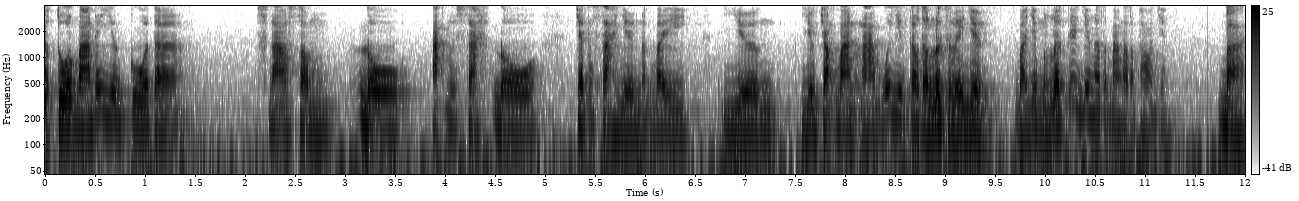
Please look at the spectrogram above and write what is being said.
ទទួលបានទេយើងគួរតែ ស្នើសុំដូរអនុសាសន៍ដូរចិត្តសាស្ត្រយើងដើម្បីយើងយើងចង់បានដំណើរមួយយើងត្រូវតែលើកសលេងយើងបើយើងមិនលើកទេយើងនៅតែបានលទ្ធផលអញ្ចឹង បាទ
